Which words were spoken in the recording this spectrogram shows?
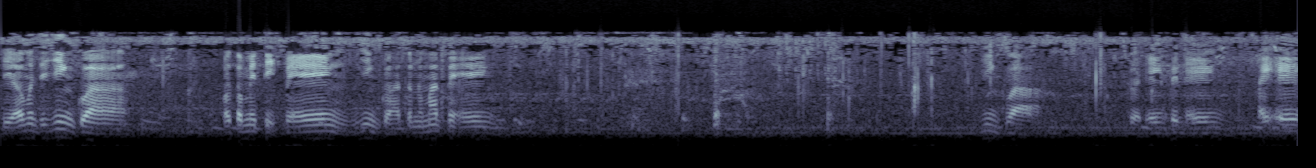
เดี๋ยวมันจะยิ่งกว่าออโตเมติไปเอง ยิ่งกว่าอัตโนมัติไปเองยิ่งกว่าเกิดเองเป็นเองไปเอง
